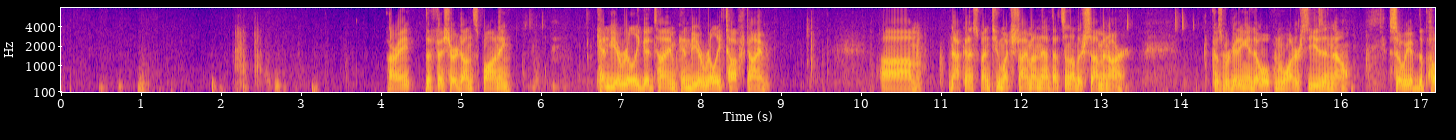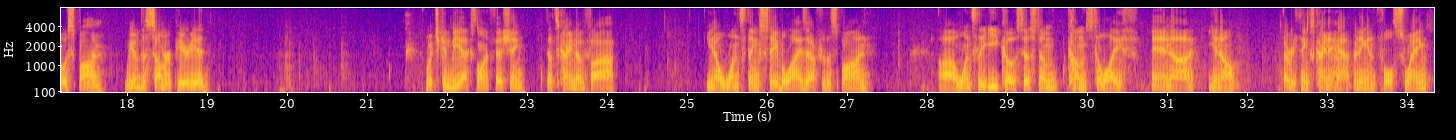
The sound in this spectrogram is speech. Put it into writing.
All right, the fish are done spawning. Can be a really good time, can be a really tough time. Um, not going to spend too much time on that. That's another seminar because we're getting into open water season now. So we have the post spawn, we have the summer period, which can be excellent fishing. That's kind of, uh, you know, once things stabilize after the spawn, uh, once the ecosystem comes to life and, uh, you know, everything's kind of happening in full swing,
